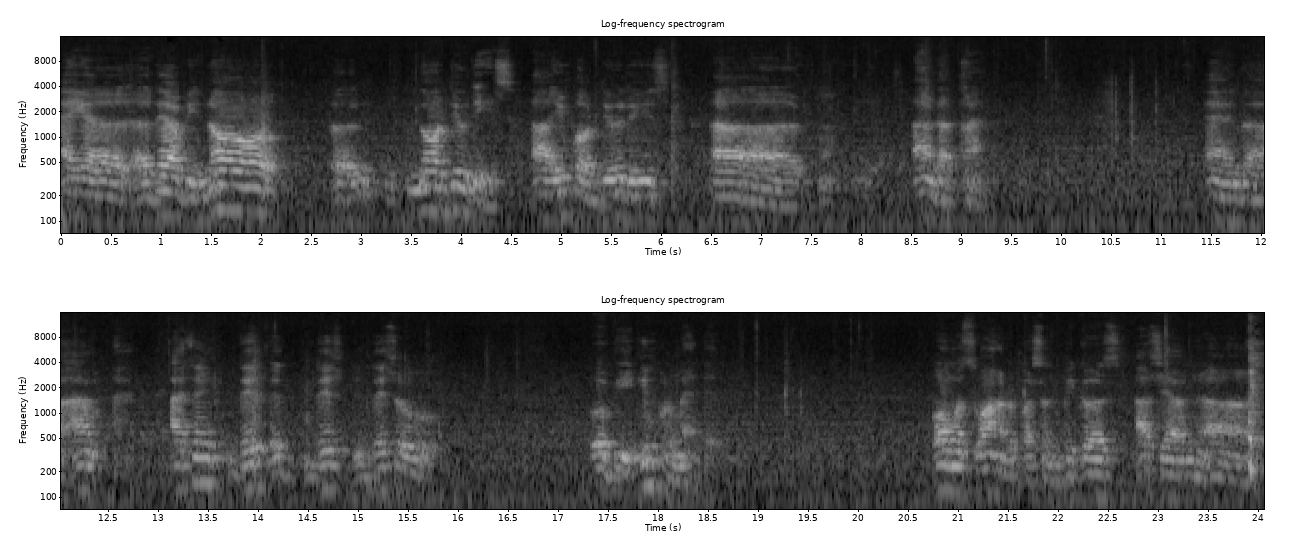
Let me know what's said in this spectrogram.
Uh, uh, there will be no uh, no duties, import duties that time. And I'm, I think this, this, this will, will be implemented almost 100% because ASEAN uh,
